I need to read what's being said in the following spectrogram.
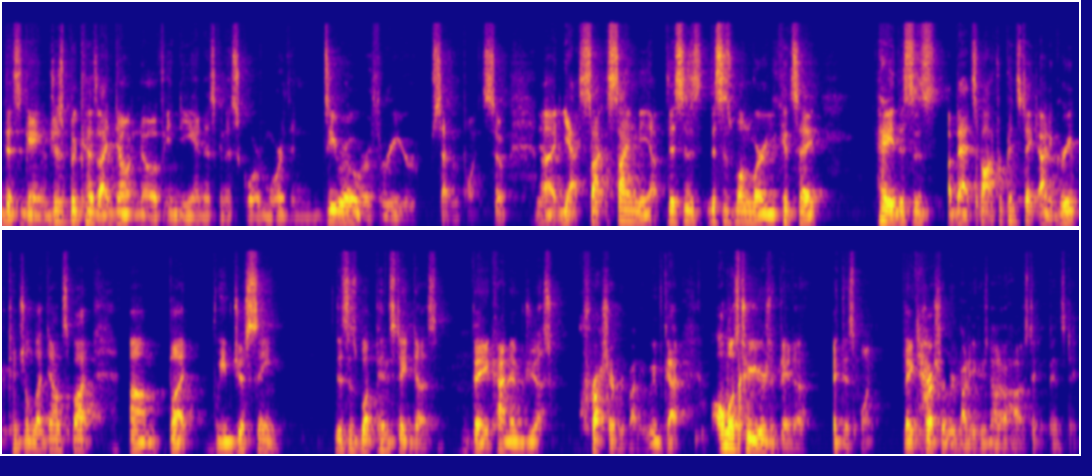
this game just because I don't know if Indiana is going to score more than zero or three or seven points. So, yeah, uh, yeah si- sign me up. This is this is one where you could say, "Hey, this is a bad spot for Penn State." I'd agree, potential letdown spot. Um, but we've just seen this is what Penn State does. They kind of just crush everybody. We've got almost two years of data at this point. They crush everybody who's not Ohio State, Penn State.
